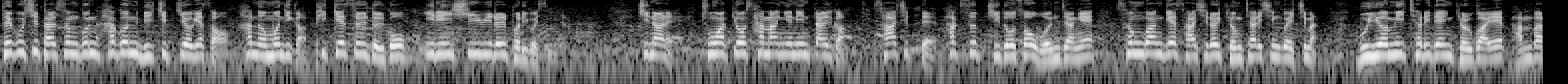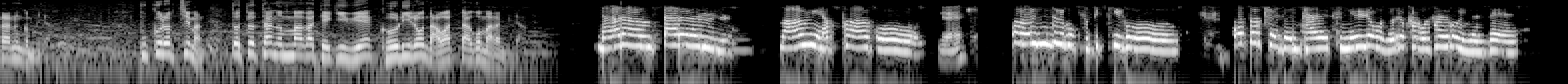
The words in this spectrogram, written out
대구시 달성군 학원 밀집 지역에서 한 어머니가 피켓을 들고 1인 시위를 벌이고 있습니다. 지난해 중학교 3학년인 딸과 40대 학습 지도소 원장의 성관계 사실을 경찰에 신고했지만 무혐의 처리된 결과에 반발하는 겁니다. 부끄럽지만 떳떳한 엄마가 되기 위해 거리로 나왔다고 말합니다. 나랑 딸은 마음이 아파하고 네. 서로 힘들고 부딪히고 어떻게든 잘 지내려고 노력하고 살고 있는데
